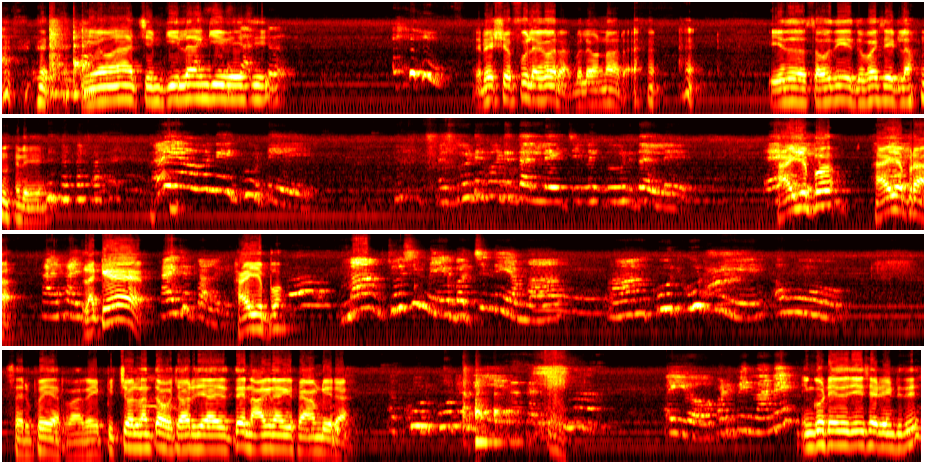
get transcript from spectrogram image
ఏమా చెంకీలా అంగి వేసి. రే షెఫ్ లేవరా భలే ఉన్నారా ఏదో సౌదీ దుబాయ్ సైడ్లో ఉన్నాడే. హాయ్ చెప్పు. హాయ్ చెప్పరా. లకే హాయ్ చెప్పు. సరిపోయారా. రే పిచ్చి వాళ్ళంతా ఒక చోటు చేస్తే నాగి నాగి ఫ్యామిలీ ఇంకోటి ఏదో చేసాడు? ఏంటిది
